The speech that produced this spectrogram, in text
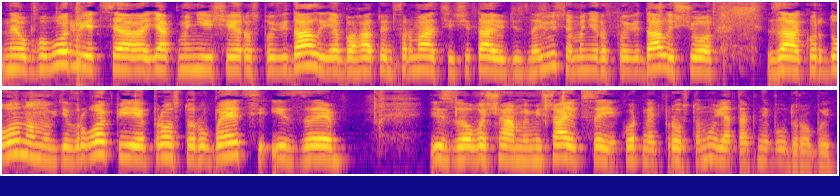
не обговорюється, як мені ще розповідали. Я багато інформації читаю, дізнаюся. Мені розповідали, що за кордоном в Європі просто рубець із, із овочами мішають все і кормять просто. Ну, я так не буду робити.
